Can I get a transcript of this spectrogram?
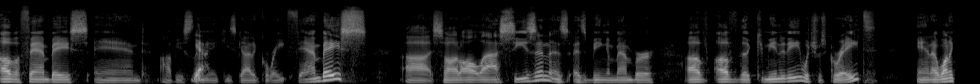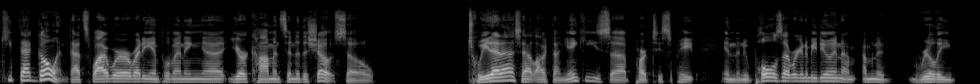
of a fan base, and obviously, Yeah. Yankees got a great fan base. Uh, saw it all last season as as being a member of of the community, which was great. And I want to keep that going. That's why we're already implementing uh, your comments into the show. So tweet at us at Locked On Yankees. Uh, participate in the new polls that we're going to be doing. I'm, I'm going to really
